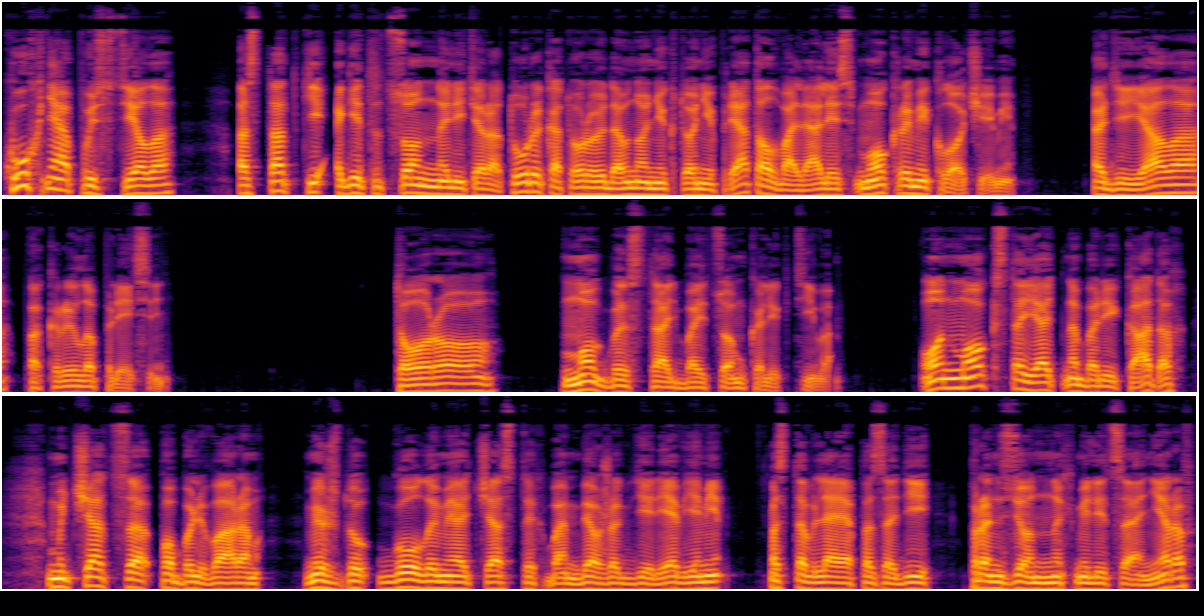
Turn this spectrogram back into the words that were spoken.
Кухня опустела, остатки агитационной литературы, которую давно никто не прятал, валялись мокрыми клочьями. Одеяло покрыло плесень. Торо мог бы стать бойцом коллектива. Он мог стоять на баррикадах, мчаться по бульварам между голыми от частых бомбежек деревьями, оставляя позади пронзенных милиционеров,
